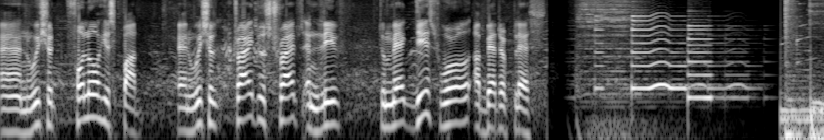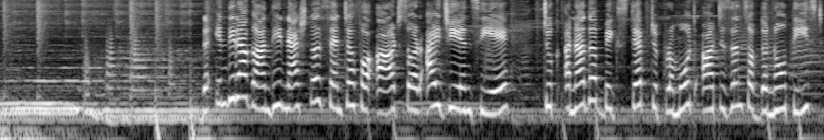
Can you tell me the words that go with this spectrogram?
and we should follow his path and we should try to strive and live to make this world a better place. The Indira Gandhi National Centre for Arts or IGNCA took another big step to promote artisans of the Northeast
